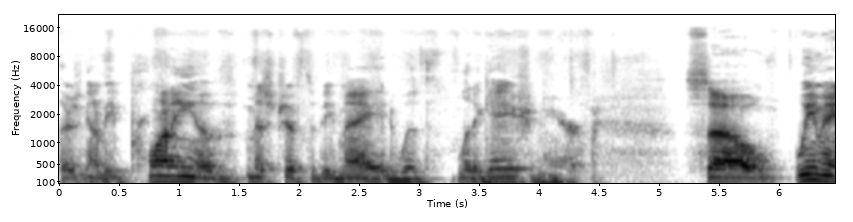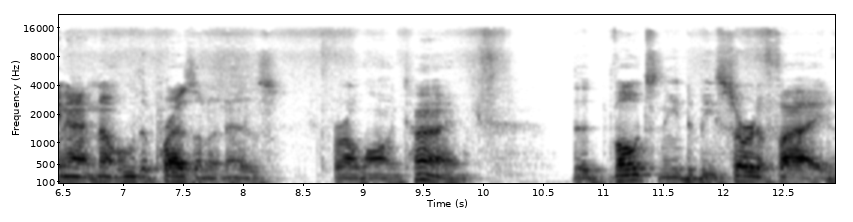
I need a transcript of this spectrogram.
there's going to be plenty of mischief to be made with litigation here. So, we may not know who the president is for a long time the votes need to be certified, I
